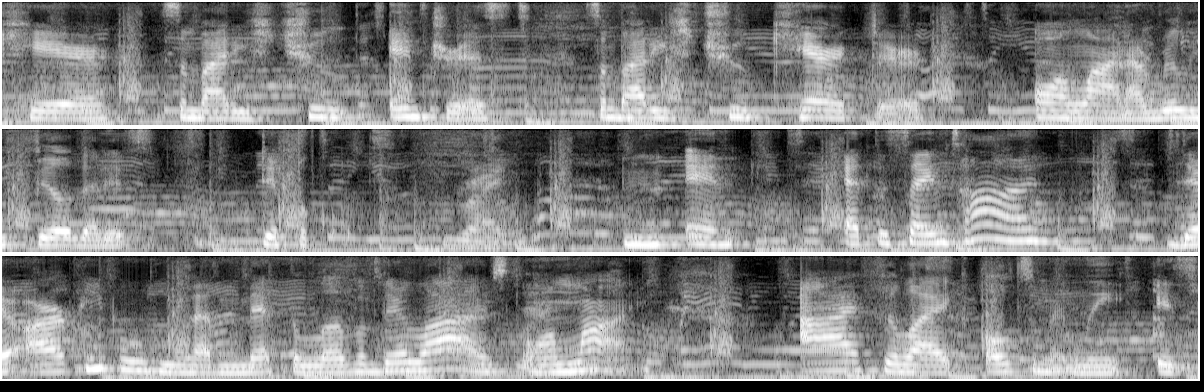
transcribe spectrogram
care, somebody's true interest, somebody's true character online. I really feel that it's difficult. Right. And at the same time, there are people who have met the love of their lives online. I feel like ultimately it's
